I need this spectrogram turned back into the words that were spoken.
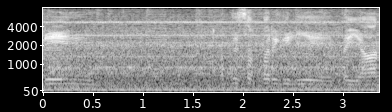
ट्रेन अपने सफ़र के लिए तैयार।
